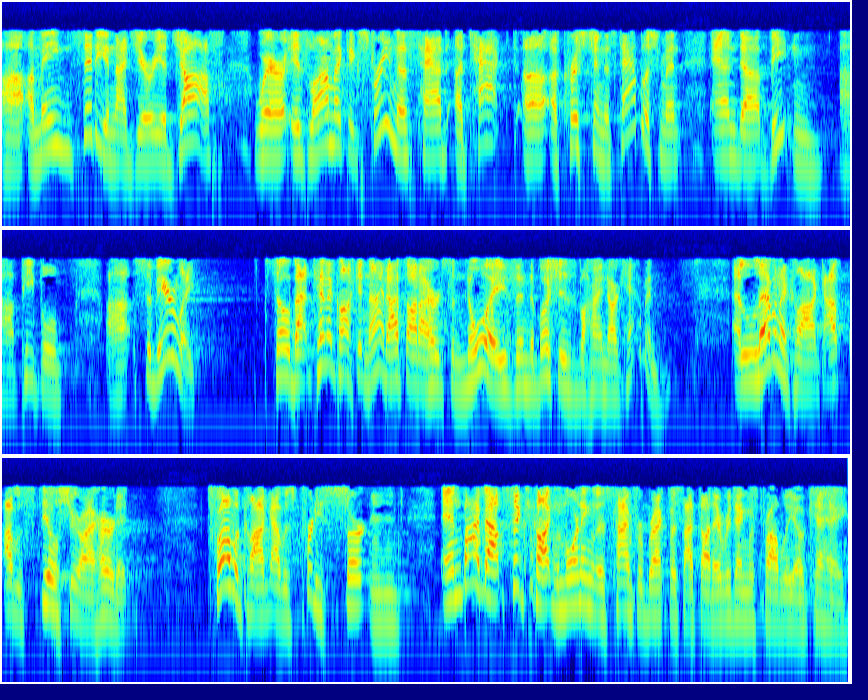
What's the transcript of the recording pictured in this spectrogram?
uh, a main city in Nigeria, Jos, where Islamic extremists had attacked uh, a Christian establishment and uh, beaten uh, people uh, severely. So about 10 o'clock at night, I thought I heard some noise in the bushes behind our cabin. At 11 o'clock, I, I was still sure I heard it. 12 o'clock, I was pretty certain. And by about 6 o'clock in the morning, it was time for breakfast. I thought everything was probably okay.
